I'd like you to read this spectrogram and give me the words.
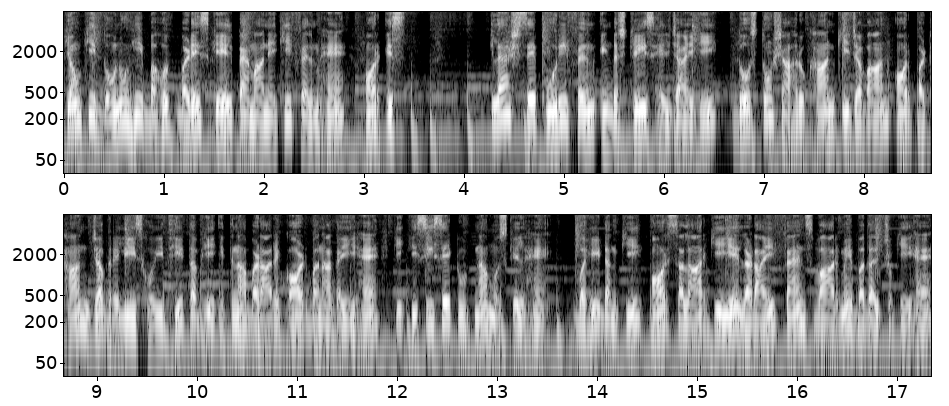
क्योंकि दोनों ही बहुत बड़े स्केल पैमाने की फ़िल्म है और इस क्लैश से पूरी फ़िल्म इंडस्ट्रीज़ हिल जाएगी। दोस्तों, शाहरुख खान की जवान और पठान जब रिलीज़ हुई थी, तभी इतना बड़ा रिकॉर्ड बना गई है कि किसी से टूटना मुश्किल है। वही डंकी और सलार की ये लड़ाई फैंस वार में बदल चुकी है।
